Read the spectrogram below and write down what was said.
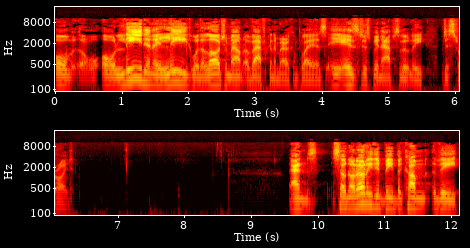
or, or, or lead in a league with a large amount of African American players, has just been absolutely destroyed. And so not only did he become the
